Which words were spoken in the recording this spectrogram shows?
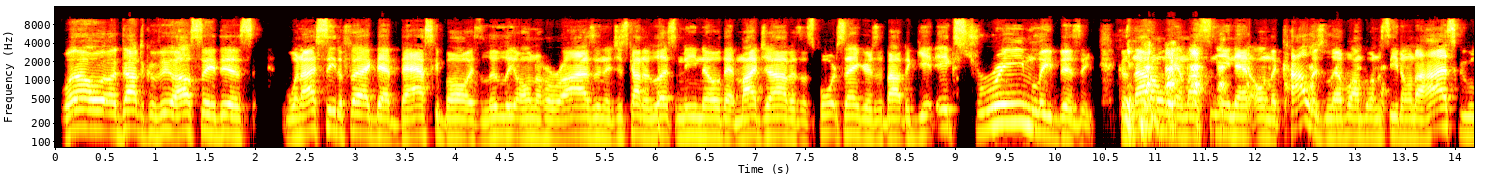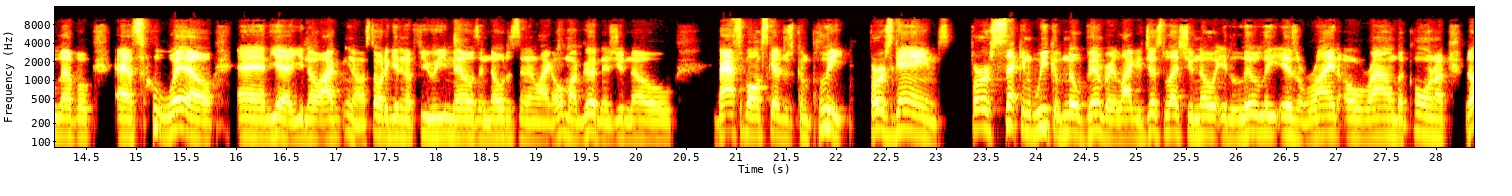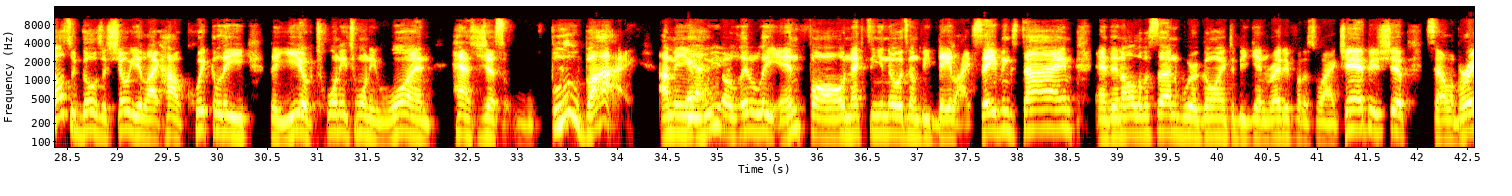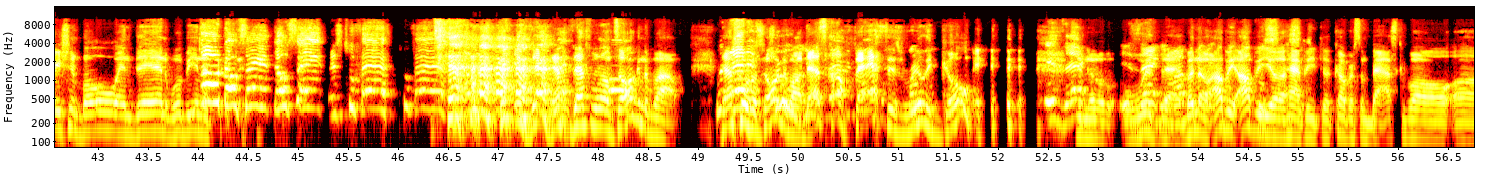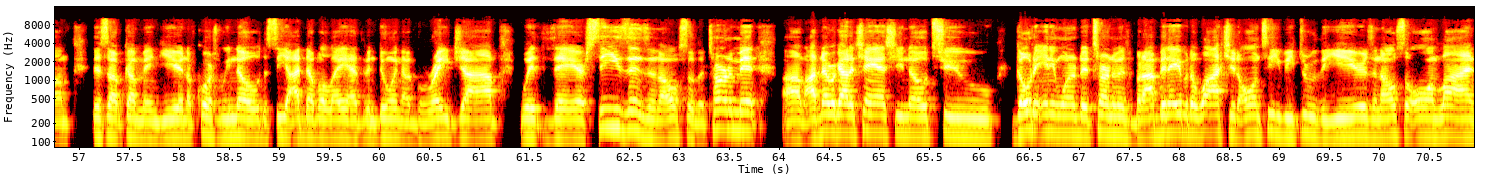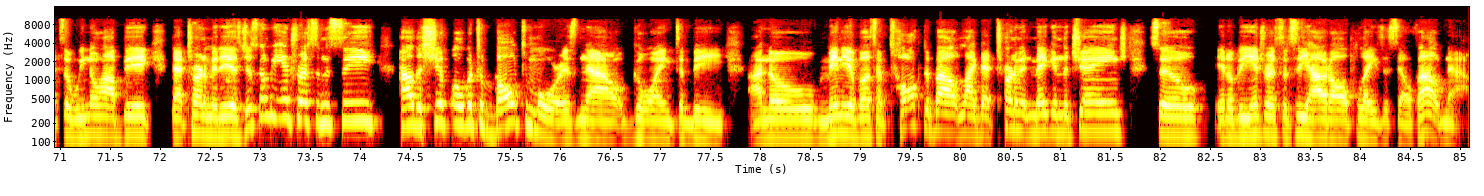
Well, uh, Dr. Cavil, I'll say this. When I see the fact that basketball is literally on the horizon, it just kind of lets me know that my job as a sports anchor is about to get extremely busy. Because not only am I seeing that on the college level, I'm going to see it on the high school level as well. And yeah, you know, I you know I started getting a few emails and noticing, like, oh my goodness, you know, basketball schedule's complete. First games first, second week of November. Like it just lets you know it literally is right around the corner. It also goes to show you like how quickly the year of 2021 has just flew by. I mean, yeah. we are literally in fall. Next thing you know, it's going to be daylight savings time. And then all of a sudden, we're going to be getting ready for the SWAC Championship, Celebration Bowl. And then we'll be in. No, don't say it. Don't say it. It's too fast. Too fast. that's, that's what I'm talking about. That's what we're talking true. about. That's how fast it's really going. exactly. you know, exactly. with that. But no, I'll be I'll be uh, happy to cover some basketball um, this upcoming year. And of course, we know the CIAA has been doing a great job with their seasons and also the tournament. Um, I've never got a chance, you know, to go to any one of the tournaments, but I've been able to watch it on TV through the years and also online. So we know how big that tournament is. Just going to be interesting to see how the shift over to Baltimore is now going to be. I know many of us have talked about like that tournament making the change. So it'll be interesting to see how it all plays itself out now.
